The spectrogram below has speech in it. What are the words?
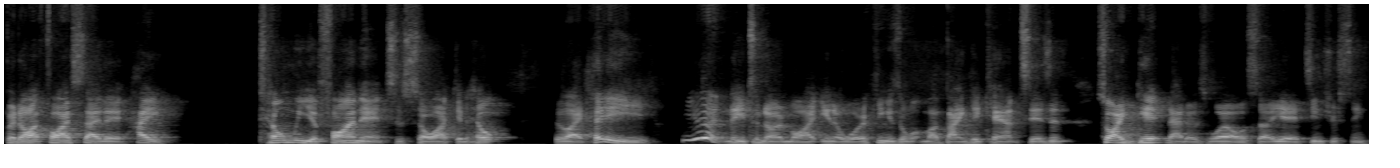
But if I say there, hey, tell me your finances so I can help, they're like, hey, you don't need to know my inner workings or what my bank account says. And so I get that as well. So yeah, it's interesting.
